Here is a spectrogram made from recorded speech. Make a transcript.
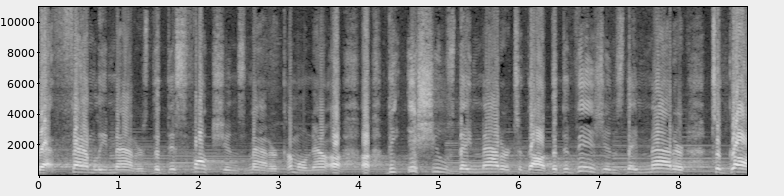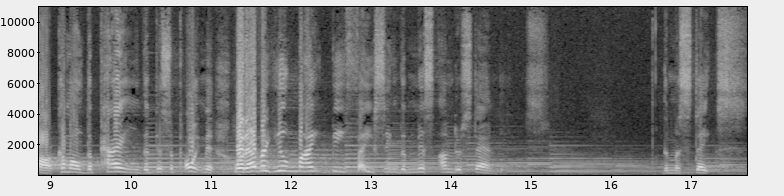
that family matters. The dysfunctions matter. Come on now. Uh, uh, the issues, they matter to God. The divisions, they matter to God. Come on. The pain, the disappointment, whatever you might be facing, the misunderstandings, the mistakes,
